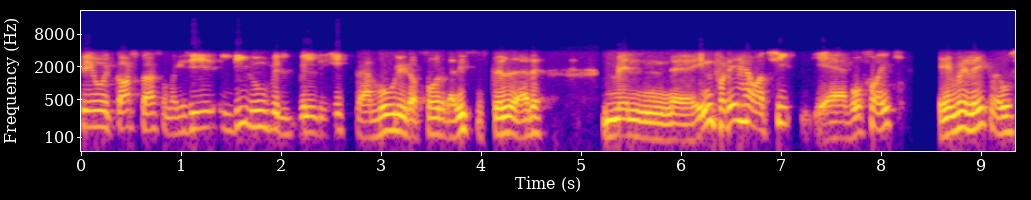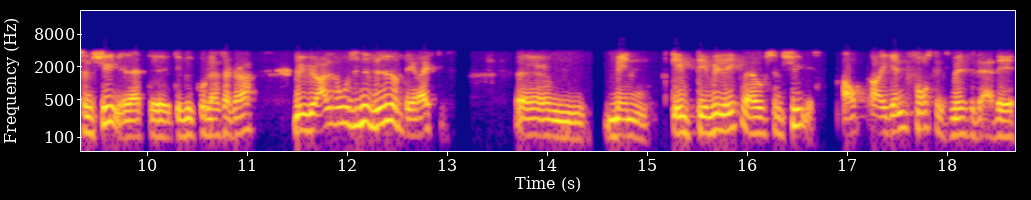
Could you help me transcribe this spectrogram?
det er jo et godt spørgsmål. Man kan sige, lige nu vil, vil det ikke være muligt at få et realistisk billede af det. Men øh, inden for det her årti, ja, hvorfor ikke? Det vil ikke være usandsynligt, at det, det vil kunne lade sig gøre. Vi vil jo aldrig nogensinde vide, om det er rigtigt. Øhm, men det, det vil ikke være usandsynligt. Og, og igen, forskningsmæssigt er det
